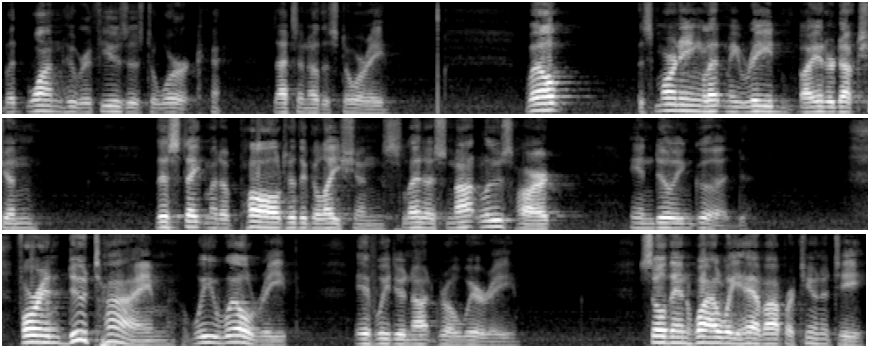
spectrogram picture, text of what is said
But one who refuses to work, that's another story. Well, this morning let me read by introduction this statement of Paul to the Galatians let us not lose heart in doing good. For in due time we will reap if we do not grow weary. So then, while we have opportunity,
